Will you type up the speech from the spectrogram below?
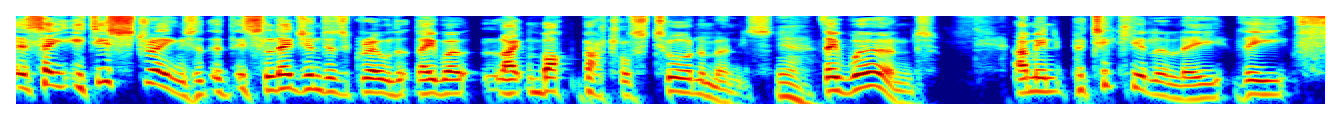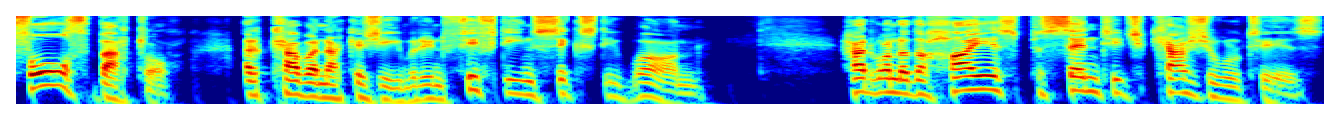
uh, say it is strange that this legend has grown that they were like mock battles tournaments. Yeah. They weren't. I mean, particularly the fourth battle at Kawanakajima in 1561 had one of the highest percentage casualties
